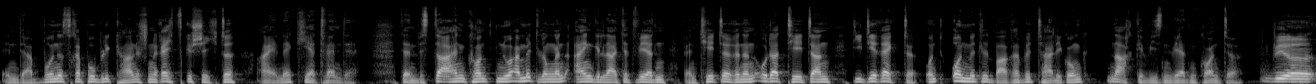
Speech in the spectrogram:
in der bundesrepublikanischen Rechtsgeschichte eine Kehrtwende. Denn bis dahin konnten nur Ermittlungen eingeleitet werden, wenn Täterinnen oder Tätern die direkte und unmittelbare Beteiligung nachgewiesen werden konnte. Wir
